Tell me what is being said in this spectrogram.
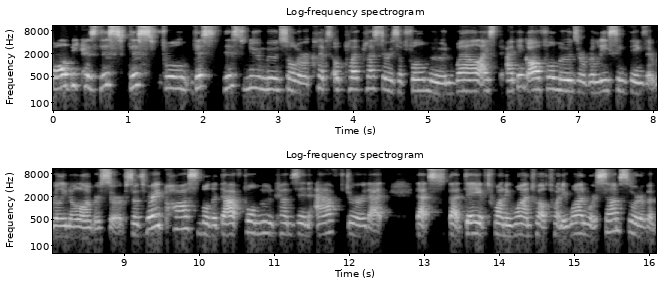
Well, because this this full this this new moon solar eclipse. Oh, plus there is a full moon. Well, I, I think all full moons are releasing things that really no longer serve. So it's very possible that that full moon comes in after that that's that day of 21 12 21 where some sort of a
